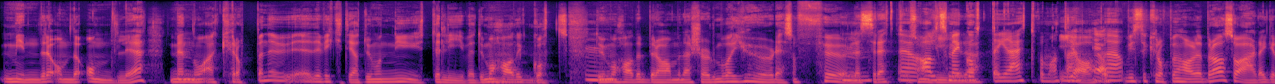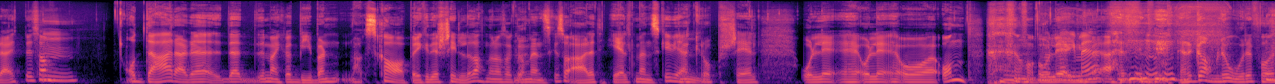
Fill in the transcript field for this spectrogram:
mindre om det åndelige, men nå er kroppen det, det viktige. At du må nyte livet, du må ha det godt, du må ha det bra med deg sjøl. Du må bare gjøre det som føles rett. og ja, som Alt som er godt, er greit, på en måte? ja, Ja. Hvis kroppen har det bra, så er det greit. liksom. Og der er det, det, det merker vi at Bibelen skaper ikke det skillet. da, Når han snakker om menneske, så er det et helt menneske. Vi er kropp, sjel og, le, og, le, og ånd. og, Og legeme det er det gamle ordet for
